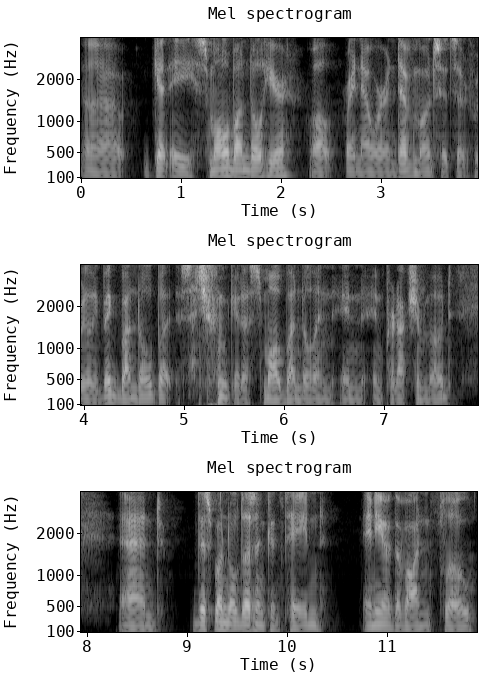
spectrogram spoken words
uh, get a small bundle here. Well, right now we're in dev mode, so it's a really big bundle, but essentially we get a small bundle in, in, in production mode. And this bundle doesn't contain any of the Vaadin flow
